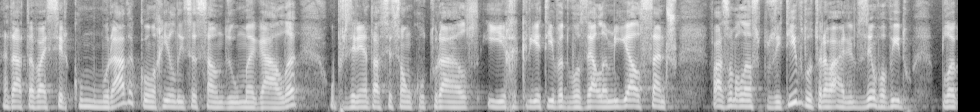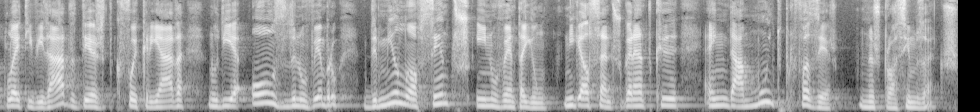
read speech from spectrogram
A data vai ser comemorada com a realização de uma gala. O presidente da Associação Cultural e Recreativa de Vozela, Miguel Santos, faz um balanço positivo do trabalho desenvolvido pela coletividade desde que foi criada no dia 11 de novembro de 1991. Miguel Santos garante que ainda há muito por fazer nos próximos anos.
